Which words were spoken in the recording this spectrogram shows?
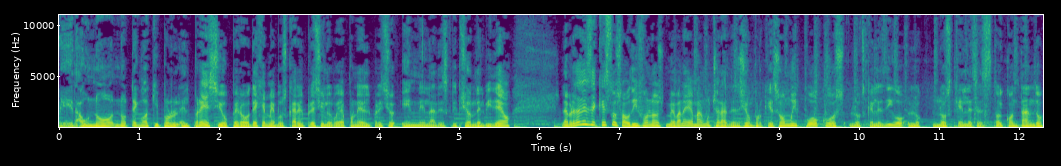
eh, aún no, no tengo aquí por el precio, pero déjenme buscar el precio y les voy a poner el precio en la descripción del video. La verdad es de que estos audífonos me van a llamar mucho la atención porque son muy pocos los que les digo, los que les estoy contando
